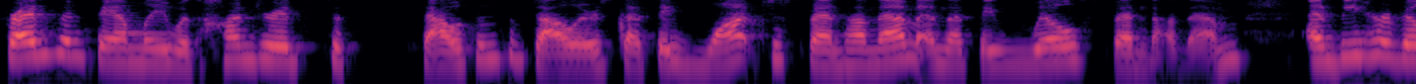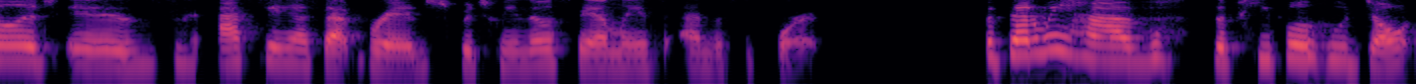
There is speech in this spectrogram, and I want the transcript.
friends and family with hundreds to thousands of dollars that they want to spend on them and that they will spend on them. And Be Her Village is acting as that bridge between those families and the support. But then we have the people who don't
